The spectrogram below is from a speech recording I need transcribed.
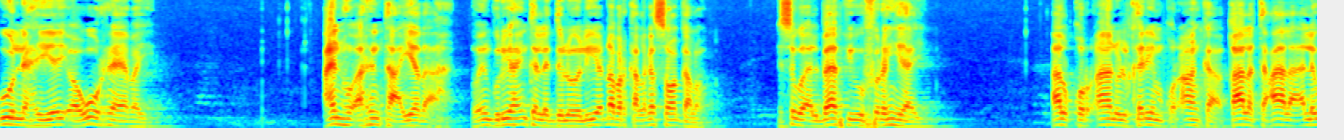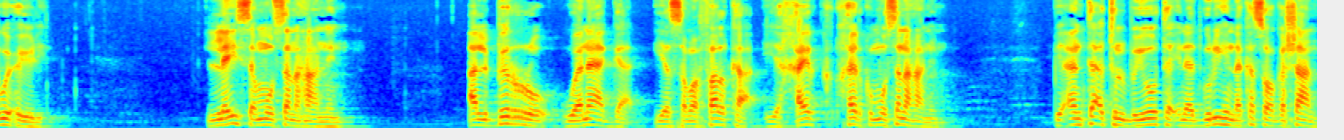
wuu nahiyey oo wuu reebay. Canhu arrintaa iyada ah oo in guryaha inta la dalooliyo dhabarka laga soo galo isagoo albaabkii uu furan yahay. Alqur'aanu lkariim qur'aanka qaala tacaala alle wuxuu yidhi laysa muusan ahaanin. Albiru wanaagga iyo samafalka iyo khayr khayrku muusan ahaanin. Bi-an ta'tuu lbuyuuta inaad guryihiinna ka soo gashaan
